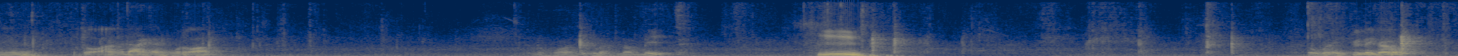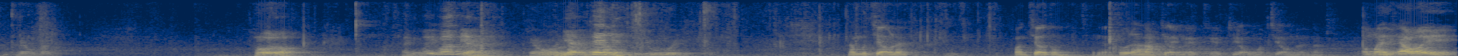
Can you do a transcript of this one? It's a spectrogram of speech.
Ừ, đỏ đá cái có đỏ không? Đó cũng là 5 mét. ừ Đúng rồi, anh chuyên đánh nào? theo nó thôi rồi. Đánh mấy bát nhỉ? Theo Điện thế nhỉ? Chịu đuối. là một triệu này. Còn triệu thôi. Nhận tối đa năm một triệu này thêm triệu một triệu nữa là ông này theo ấy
